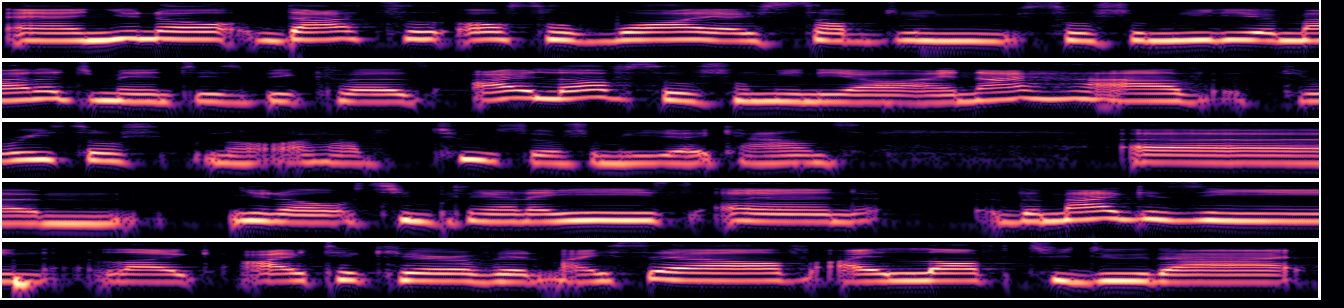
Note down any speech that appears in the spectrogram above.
and you know that's also why I stopped doing social media management is because I love social media and I have three social no I have two social media accounts. Um, you know simply Anais and the magazine. Like I take care of it myself. I love to do that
